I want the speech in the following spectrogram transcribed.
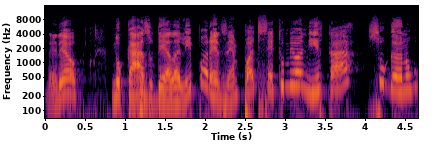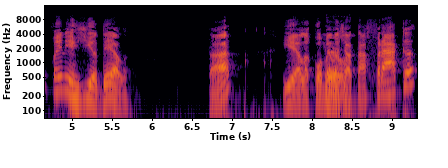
Entendeu? No caso dela ali, por exemplo, pode ser que o Mjolnir tá sugando a energia dela tá? E ela, como é. ela já tá fraca,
